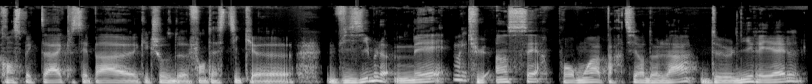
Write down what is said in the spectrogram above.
grand spectacle, c'est pas euh, quelque chose de fantastique euh, visible, mais tu insères pour moi à partir de là de l'irréel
